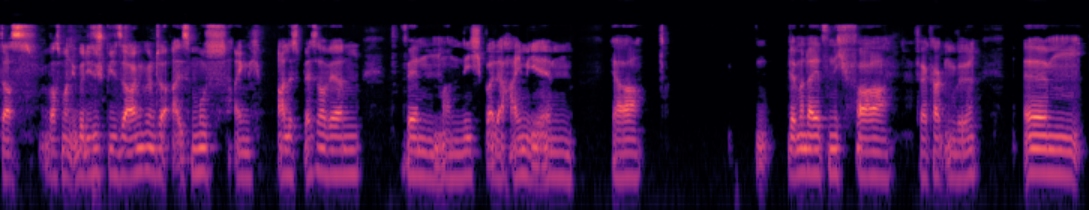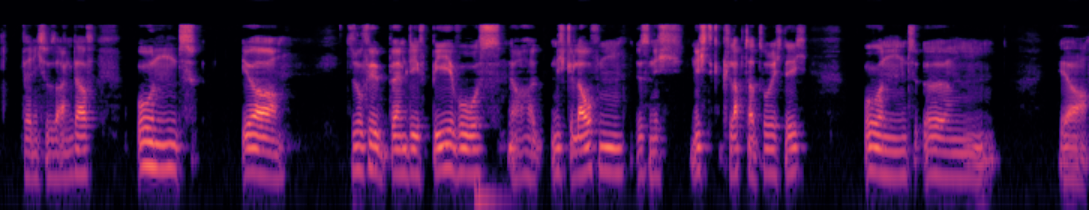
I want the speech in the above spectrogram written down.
das, was man über dieses Spiel sagen könnte. Es muss eigentlich alles besser werden, wenn man nicht bei der Heim-EM, ja, wenn man da jetzt nicht ver, verkacken will, ähm, wenn ich so sagen darf. Und ja, so viel beim DFB, wo es ja halt nicht gelaufen ist, nicht nichts geklappt hat so richtig. Und ähm, ja,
